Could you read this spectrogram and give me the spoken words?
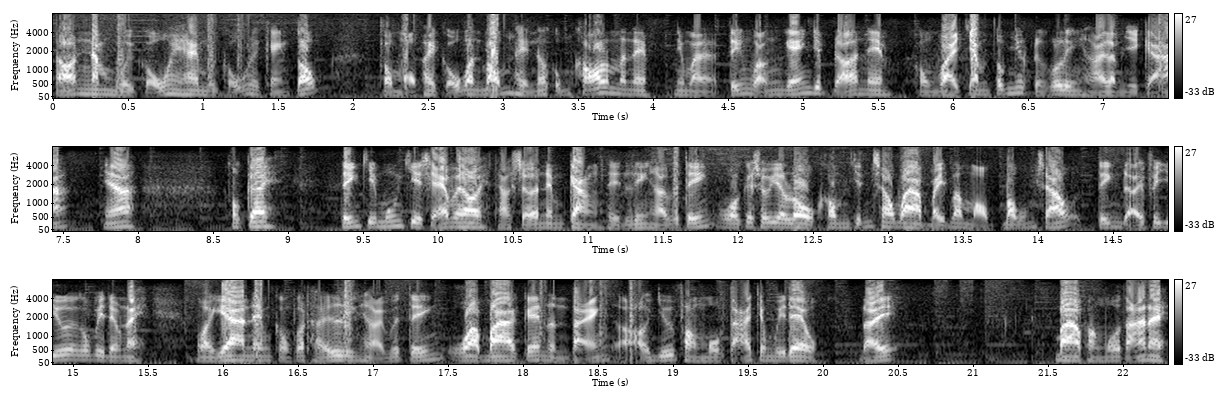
Đó năm mười củ hay hai mươi củ thì càng tốt còn một hai củ banh bóng thì nó cũng khó lắm anh em. Nhưng mà tiến vẫn gán giúp đỡ anh em. Còn vài trăm tốt nhất đừng có liên hệ làm gì cả, nhá. Ok, tiến chỉ muốn chia sẻ vậy thôi. Thật sự anh em cần thì liên hệ với tiến qua cái số zalo 0963731346 tiến để phía dưới có video này. Ngoài ra anh em còn có thể liên hệ với tiến qua ba cái nền tảng ở dưới phần mô tả trong video. Đấy, ba phần mô tả này.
